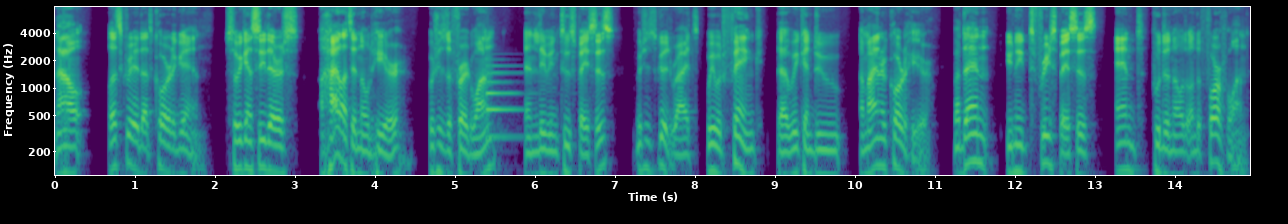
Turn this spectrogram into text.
Now let's create that chord again. So we can see there's a highlighted note here, which is the third one, and leaving two spaces, which is good, right? We would think that we can do a minor chord here. But then you need three spaces and put a note on the fourth one,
